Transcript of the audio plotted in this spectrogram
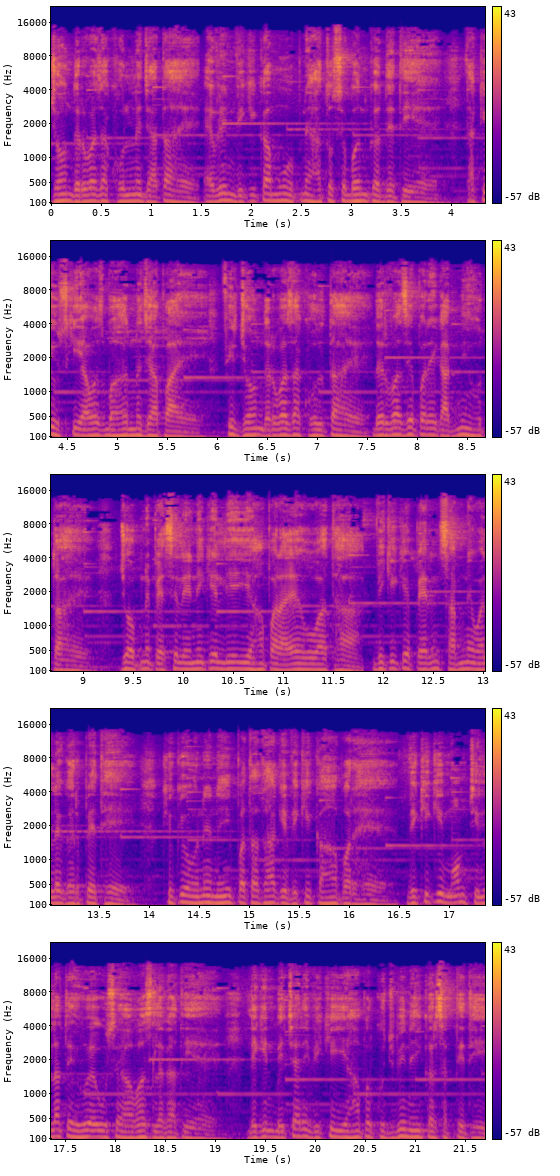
जॉन दरवाज़ा खोलने जाता है। एवलिन विकी का मुँह अपने हाथों से बंद कर देती है, ताकि उसकी आवाज़ बाहर न जा पाए। फिर जॉन दरवाज़ा खोलता है। दरवाजे पर एक आदमी होता है, जो अपने पैसे लेने के लिए यहाँ पर आया हुआ था। विकी के पेरेंट्स सामने वाले घर पे थे, क्योंकि उन्हें नहीं पता था कि विकी कहाँ पर है। विकी की मॉम चिल्लाते हुए उसे आवाज़ लगाती है, लेकिन बेचारी विकी यहाँ पर कुछ भी नहीं कर सकती थी।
